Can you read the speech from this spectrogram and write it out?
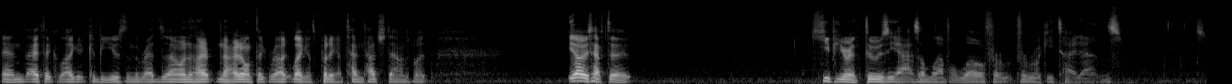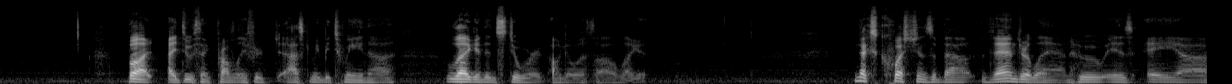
and I think Leggett could be used in the red zone. And I, no, I don't think Leggett's putting up 10 touchdowns, but you always have to keep your enthusiasm level low for, for rookie tight ends. But I do think probably if you're asking me between uh, Leggett and Stewart, I'll go with uh, Leggett. Next question is about Vander Laan, who is a uh,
